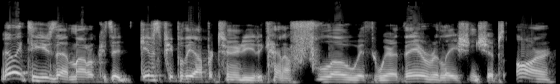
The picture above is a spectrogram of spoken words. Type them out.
And I like to use that model because it gives people the opportunity to kind of flow with where their relationships are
